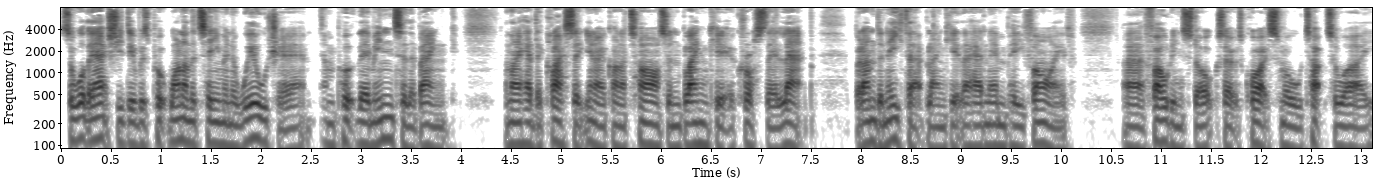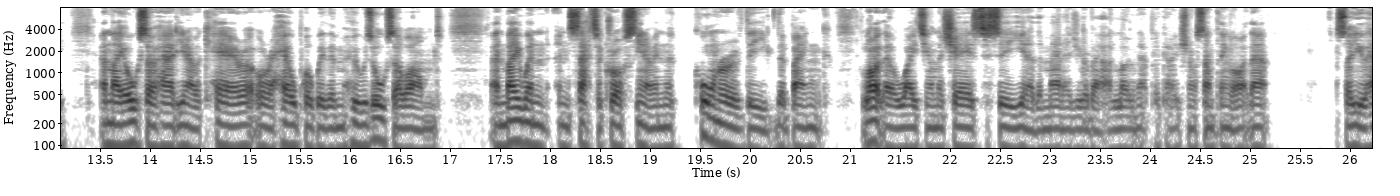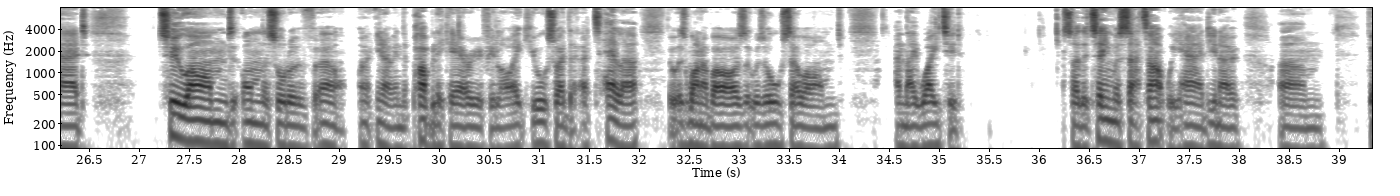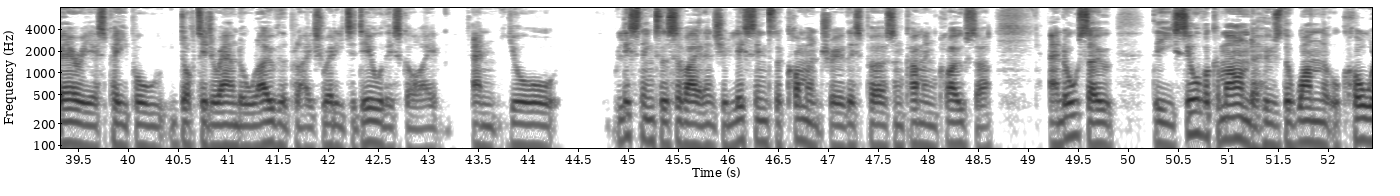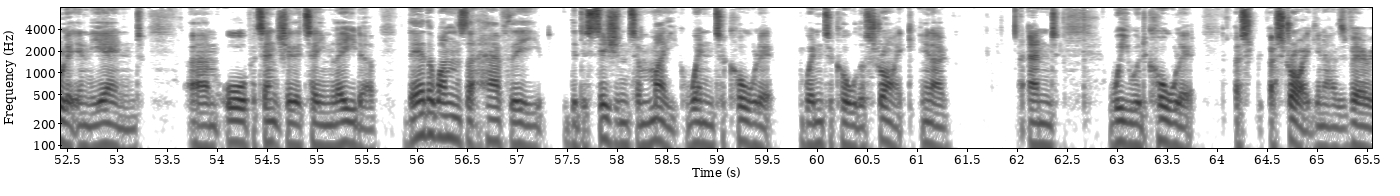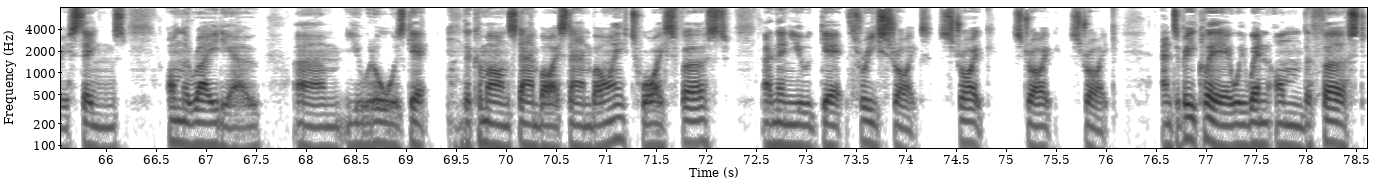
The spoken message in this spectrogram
So what they actually did was put one of the team in a wheelchair and put them into the bank. And they had the classic, you know, kind of tartan blanket across their lap. But underneath that blanket, they had an MP5 uh, folding stock, so it was quite small, tucked away. And they also had you know a carer or a helper with them who was also armed. And they went and sat across you know in the corner of the the bank like they were waiting on the chairs to see you know the manager about a loan application or something like that. So you had two armed on the sort of uh, uh you know in the public area if you like. You also had a teller that was one of ours that was also armed and they waited. So the team was sat up. We had you know um, various people dotted around all over the place ready to deal with this guy and you're listening to the surveillance, you're listening to the commentary of this person coming closer, and also the silver commander, who's the one that will call it in the end, um, or potentially the team leader. They're the ones that have the the decision to make when to call it, when to call the strike. You know, and we would call it a, a strike. You know, there's various things on the radio. Um, you would always get the command stand by, stand by twice first and then you would get three strikes strike, strike, strike. And to be clear, we went on the first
